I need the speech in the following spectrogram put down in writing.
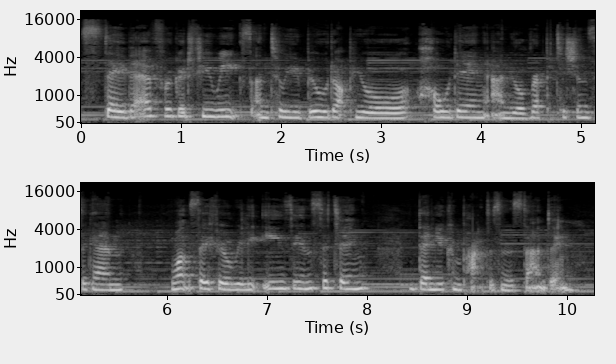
Stay there for a good few weeks until you build up your holding and your repetitions again. Once they feel really easy in sitting, then you can practice in standing.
